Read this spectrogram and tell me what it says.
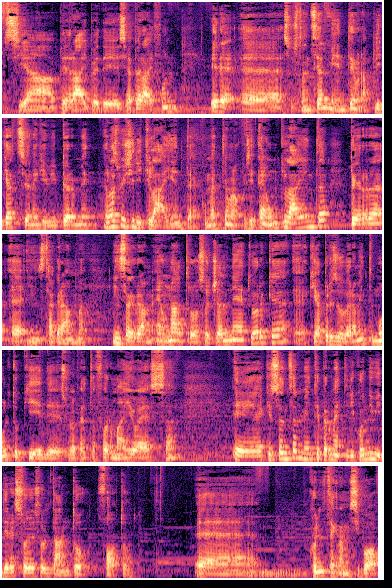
sia per iPad e sia per iPhone ed è eh, sostanzialmente un'applicazione che vi permette, è una specie di client, ecco, mettiamola così, è un client per eh, Instagram. Instagram è un altro social network eh, che ha preso veramente molto piede sulla piattaforma iOS e che sostanzialmente permette di condividere solo e soltanto foto. Eh, con Instagram si può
